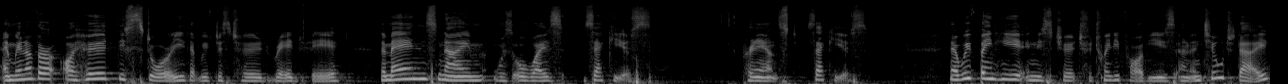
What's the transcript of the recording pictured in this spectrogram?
And whenever I heard this story that we've just heard read there, the man's name was always Zacchaeus, pronounced Zacchaeus. Now, we've been here in this church for 25 years, and until today,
